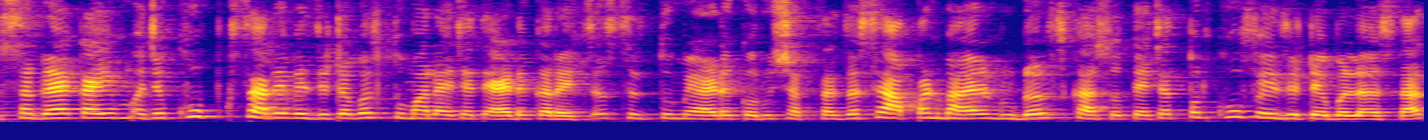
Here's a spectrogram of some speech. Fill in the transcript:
सगळ्या काही म्हणजे खूप सारे व्हेजिटेबल्स तुम्हाला याच्यात ॲड करायचं असेल तुम्ही ॲड करू शकता. जसे आपण बाहेर नूडल्स खातो त्याच्यात पण खूप व्हेजिटेबल असतात.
